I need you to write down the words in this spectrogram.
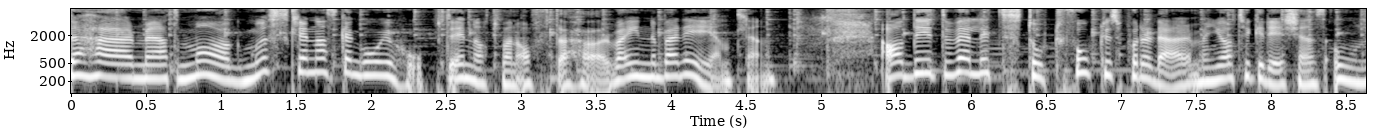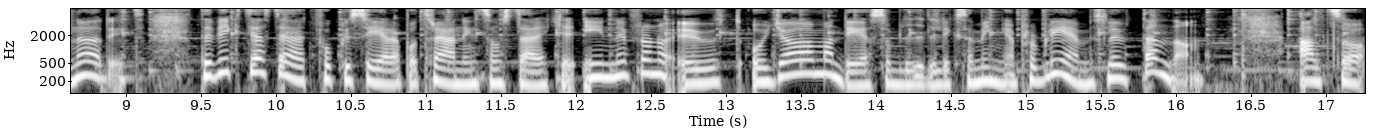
Det här med att magmusklerna ska gå ihop, det är något man ofta hör. Vad innebär det egentligen? Ja, det är ett väldigt stort fokus på det där, men jag tycker det känns onödigt. Det viktigaste är att fokusera på träning som stärker inifrån och ut och gör man det så blir det liksom inga problem i slutändan. Alltså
